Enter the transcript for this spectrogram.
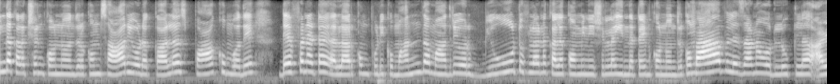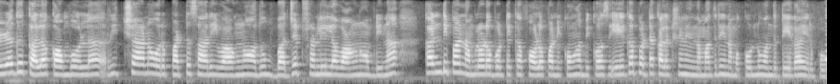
இந்த கலெக்ஷன் கொண்டு வந்திருக்கும். சாரியோட கலர்ஸ் பார்க்கும்போதே டெஃபினட்டாக எல்லாருக்கும் பிடிக்கும். அந்த மாதிரி ஒரு பியூட்டிஃபுல்லான கலர் காம்பினேஷனில் இந்த டைம் கொண்டு வந்திருக்கும். ஃபேபுலஸான ஒரு லுக்கில் அழகு கலர் காம்போவில் ரிச்சான ஒரு பட்டு சாரி வாங்கினோம் அதுவும் பட்ஜெட் ஃப்ரெண்ட்லியில் வாங்கினோம் அப்படின்னா கண்டிப்பாக நம்மளோட பொட்டிக்கை ஃபாலோ பண்ணிக்கோங்க. பிகாஸ் ஏகப்பட்ட கலெக்ஷன் இந்த மாதிரி நம்ம கொண்டு வந்துட்டே தான் இருப்போம்.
